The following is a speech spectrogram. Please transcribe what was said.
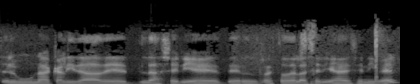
el- una calidad de la serie, del resto de las series a ese nivel.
